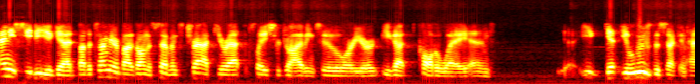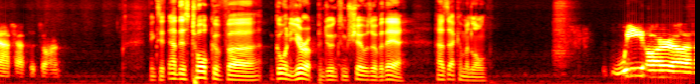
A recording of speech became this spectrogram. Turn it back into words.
any CD you get, by the time you're about on the seventh track, you're at the place you're driving to, or you're you got called away, and you get you lose the second half half the time. Makes it. Now there's talk of uh, going to Europe and doing some shows over there. How's that coming along? We are, uh,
